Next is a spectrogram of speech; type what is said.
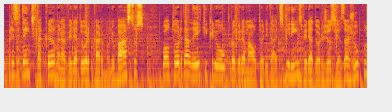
o presidente da Câmara, vereador Carmônio Bastos, o autor da lei que criou o programa Autoridades Mirins, vereador Josias da Juco,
